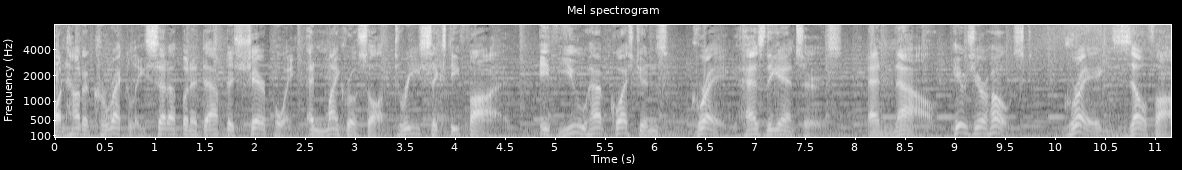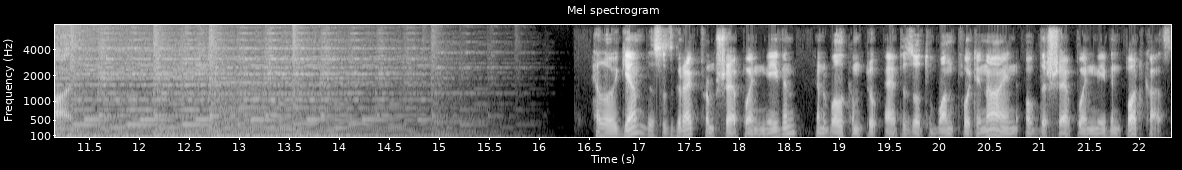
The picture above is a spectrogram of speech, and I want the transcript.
on how to correctly set up and adapt to SharePoint and Microsoft 365. If you have questions, Greg has the answers. And now, here's your host, Greg Zelfond. Hello again, this is Greg from SharePoint Maven, and welcome to episode 149 of the SharePoint Maven podcast.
